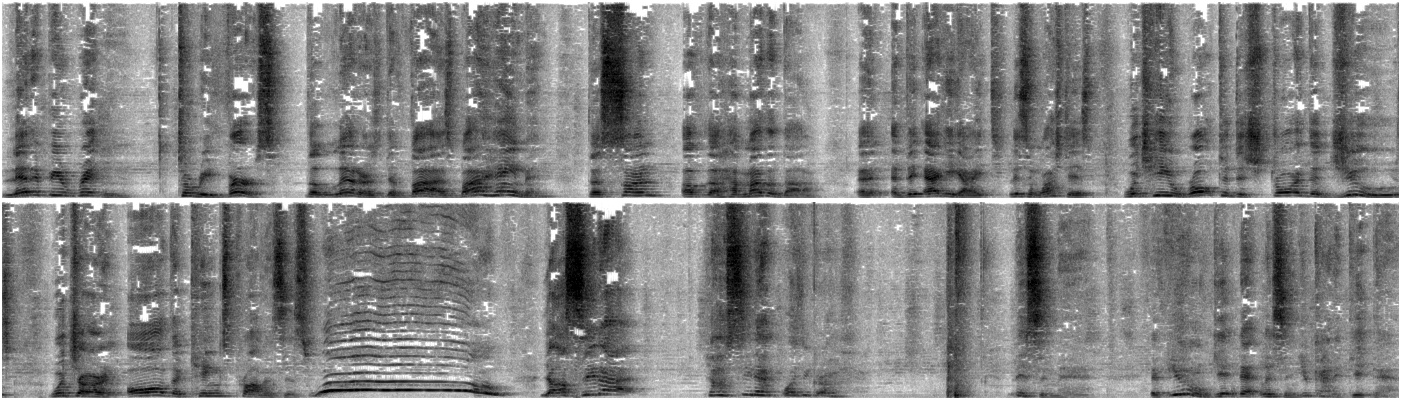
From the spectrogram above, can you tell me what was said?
Let it be written to reverse the letters devised by Haman, the son of the Hammedatha, and the Agagite. Listen, watch this. Which he wrote to destroy the Jews which are in all the king's provinces. Woo! Y'all see that? Y'all see that, boys and girls? Listen, man. If you don't get that, listen, you got to get that.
